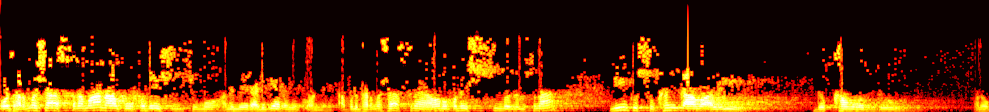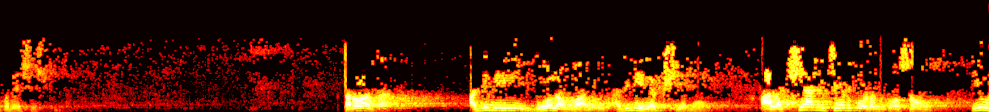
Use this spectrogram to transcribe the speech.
ఓ ధర్మశాస్త్రమా? నాకు ఉపదేశించుము అని మీరు అడిగారనుకోండి అప్పుడు ధర్మశాస్త్రం ఏమైనా ఉపదేశిస్తుందో తెలుసిన? నీకు సుఖం కావాలి దుఃఖం వద్దు అని ఉపదేశిస్తుంది. తర్వాత అది నీ గోల్ అవ్వాలి అది నీ లక్ష్యము ఆ లక్ష్యాన్ని చేరుకోవడం కోసం నీవు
